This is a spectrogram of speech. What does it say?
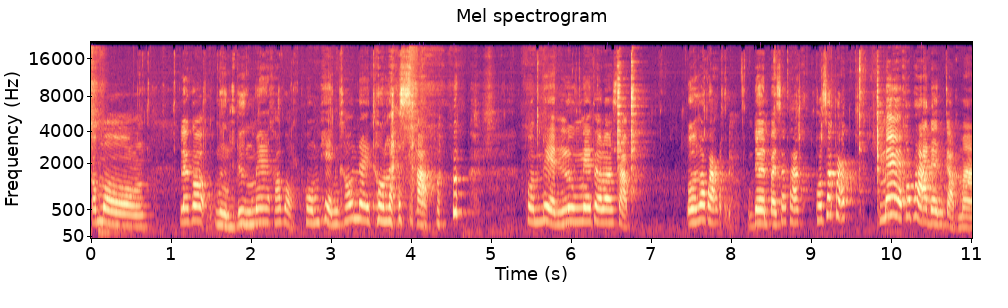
ก็มองแล้วก็หนึ่งดึงแม่เขาบอกผมเห็นเขาในโทรศัพท์ ผมเห็นลุงในโทรศัพท์โอ้สักพักเดินไปสักพักพอสักพักแม่เขาพาเดินกลับมา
